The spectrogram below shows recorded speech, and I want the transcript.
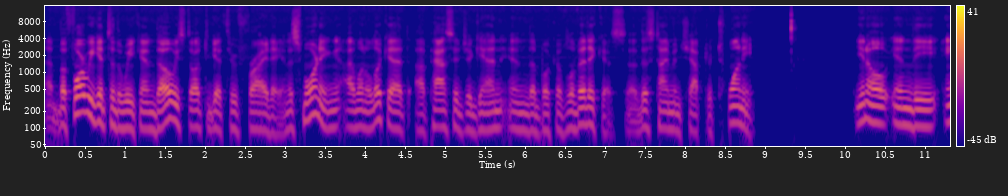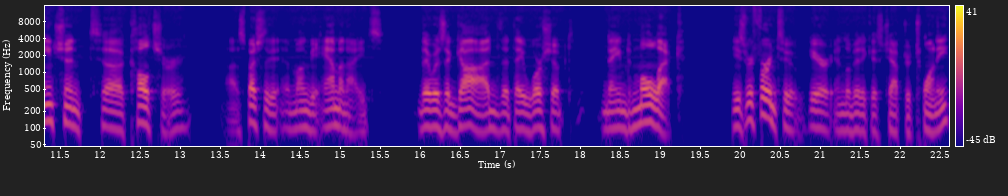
Uh, before we get to the weekend, though, we still have to get through Friday. And this morning, I want to look at a passage again in the book of Leviticus, uh, this time in chapter 20. You know, in the ancient uh, culture, uh, especially among the Ammonites, there was a god that they worshiped named Molech. He's referred to here in Leviticus chapter 20.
